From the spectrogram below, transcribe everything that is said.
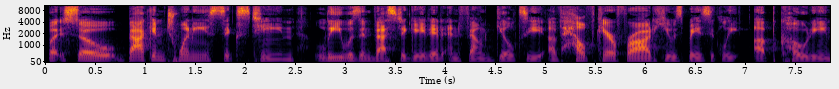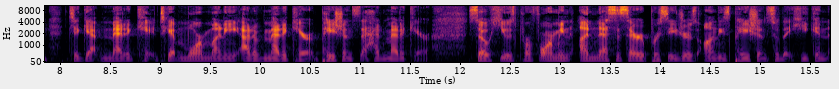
but so back in 2016, Lee was investigated and found guilty of healthcare fraud. He was basically upcoding to get Medicare to get more money out of Medicare patients that had Medicare. So he was performing unnecessary procedures on these patients so that he can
